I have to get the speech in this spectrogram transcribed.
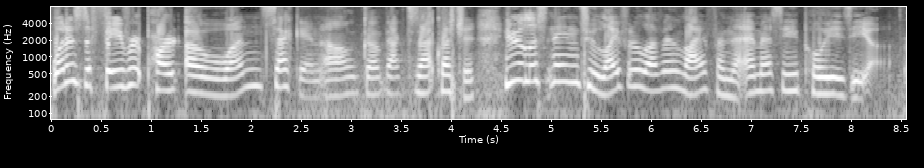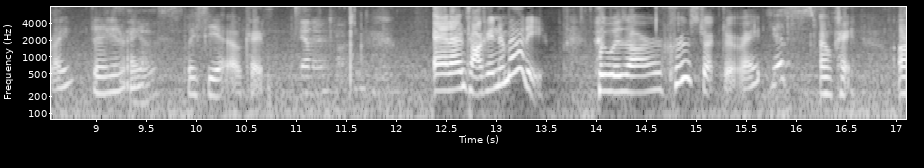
What is the favorite part of one second? I'll go back to that question. You're listening to Life at 11 live from the MSC Poesia, right? Did I get it right? Yes. Poesia, okay. And I'm talking. And I'm talking to Maddy, who is our cruise director, right? Yes. Okay. Um,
